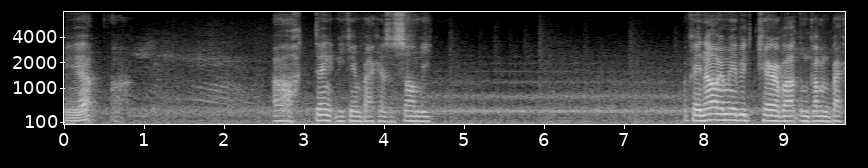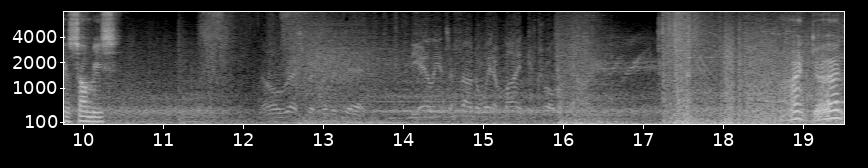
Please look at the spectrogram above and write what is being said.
Yeah. Oh, dang it, he came back as a zombie. Okay, now I maybe care about them coming back as zombies. Alright, good.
